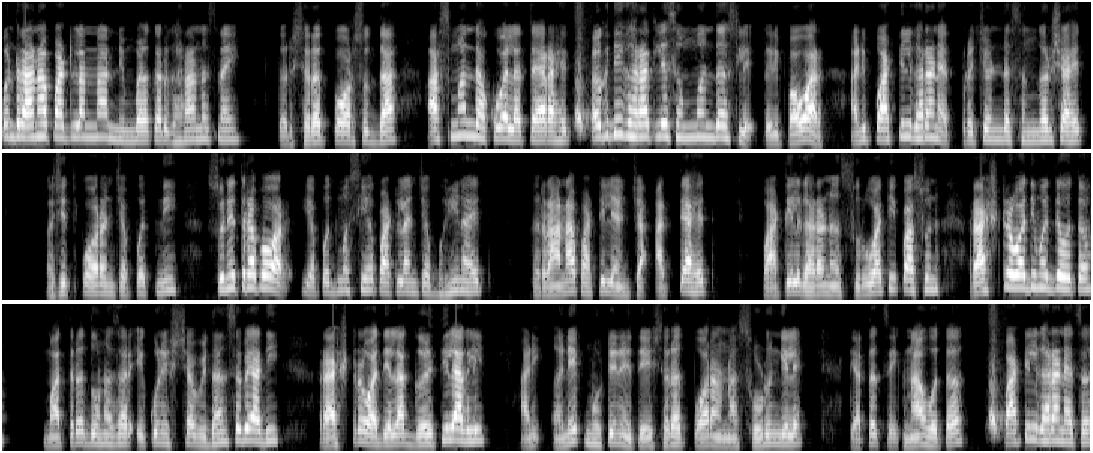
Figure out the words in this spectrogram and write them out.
पण राणा पाटलांना निंबळकर घराणंच नाही. तर शरद पवार सुद्धा आसमान दाखवायला तयार आहेत. अगदी घरातले संबंध असले तरी पवार आणि पाटील घराण्यात प्रचंड संघर्ष आहेत. अजित पवारांच्या पत्नी सुनेत्रा पवार या पद्मसिंह पाटलांच्या बहीण आहेत. तर राणा पाटील यांच्या आत्या आहेत. पाटील घराणं सुरुवातीपासून राष्ट्रवादीमध्ये होतं. मात्र दोन हजार एकोणीसच्या विधानसभेआधी राष्ट्रवादीला गळती लागली आणि अनेक मोठे नेते शरद पवारांना सोडून गेले. त्यातच एक नाव होतं पाटील घराण्याचं.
